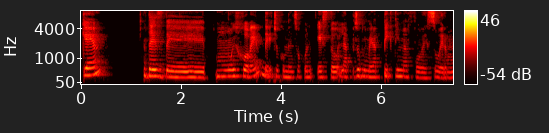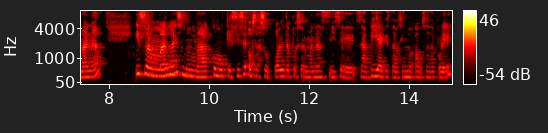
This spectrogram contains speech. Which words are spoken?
que desde muy joven, de hecho comenzó con esto, la, su primera víctima fue su hermana. Y su hermana y su mamá como que sí se, o sea, su, obviamente pues su hermana sí se sabía que estaba siendo abusada por él.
